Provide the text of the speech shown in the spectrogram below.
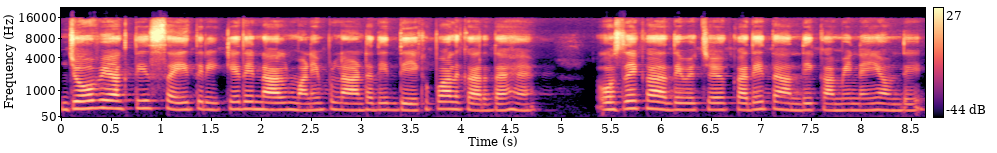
ਜੋ ਵਿਅਕਤੀ ਸਹੀ ਤਰੀਕੇ ਦੇ ਨਾਲ ਮਨੀ ਪਲਾਂਟ ਦੀ ਦੇਖਭਾਲ ਕਰਦਾ ਹੈ ਉਸ ਦੇ ਘਰ ਦੇ ਵਿੱਚ ਕਦੇ ਧਨ ਦੀ ਕਮੀ ਨਹੀਂ ਆਉਂਦੀ।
